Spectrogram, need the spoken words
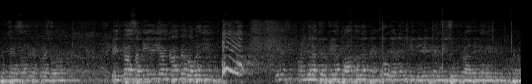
ਪੰਚਾਇਤ ਸਾਹਮਣੇ ਰੱਖਣਾ ਚਾਹੁੰਦਾ ਤਾਂ ਸਾਡੀ ਜਿਹੜੀ ਆ ਕੰਧ ਹੈ ਬਾਬਾ ਜੀ। ਇਹ ਅਸੀਂ 5 ਲੱਖ ਰੁਪਇਆ ਪਾ ਤਾ ਉਹਦਾ ਟੈਂਡਰ ਹੋ ਜਾਣਾ ਜੀ ਮਹੀਨੇ ਰੇਟ ਤੱਕ ਅਸੀਂ ਸ਼ੁਰੂ ਕਰਾ ਦੇਵਾਂਗੇ ਅਗਲੇ ਮਹੀਨੇ ਤੋਂ ਪਹਿਲਾਂ।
